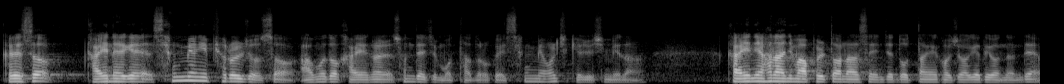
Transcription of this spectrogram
그래서 가인에게 생명의 표를 줘서 아무도 가인을 손대지 못하도록 그의 생명을 지켜주십니다. 가인이 하나님 앞을 떠나서 이제 노 땅에 거주하게 되었는데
